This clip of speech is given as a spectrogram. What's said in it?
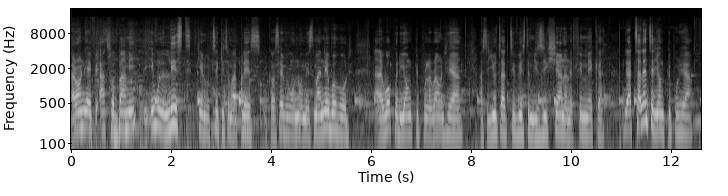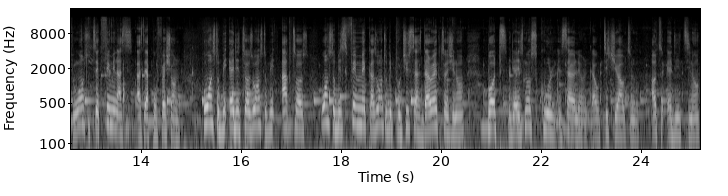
Around here, if you ask for Bami, even the least kid will take you to my place because everyone knows me. It's my neighborhood. I work with the young people around here as a youth activist, a musician, and a filmmaker. There are talented young people here. You want to take filming as, as their profession, who wants to be editors, who wants to be actors, who wants to be filmmakers, who want to be producers, directors, you know. But there is no school in Sierra Leone that will teach you how to how to edit, you know,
